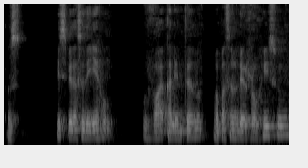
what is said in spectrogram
Entonces, ese pedazo de hierro va calentando, va pasando de rojizo,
